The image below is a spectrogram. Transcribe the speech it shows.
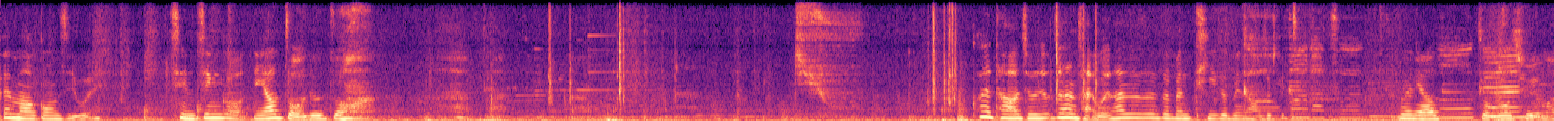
被猫攻击喂，请经过，你要走就走。快逃！九九，真的踩位，他就是这边踢这边，然后就可以走。因为你要走过去吗？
